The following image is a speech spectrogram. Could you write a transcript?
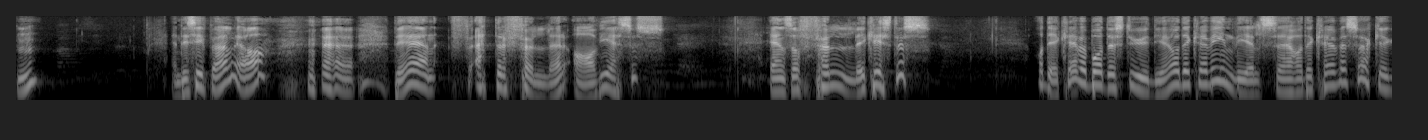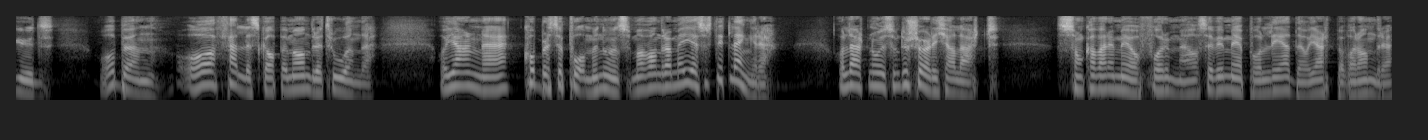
Hmm? En disippel, ja. Det er en etterfølger av Jesus. En som følger Kristus. Og det krever både studie, og det krever innvielse, og det krever søke Gud og bønn og fellesskapet med andre troende. Og gjerne koble seg på med noen som har vandra med Jesus litt lengre. Og lært noe som du sjøl ikke har lært. Som kan være med å forme. Og så er vi med på å lede og hjelpe hverandre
